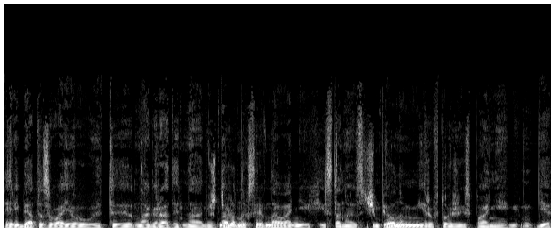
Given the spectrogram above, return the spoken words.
ребята завоевывают э, награды на международных соревнованиях и становятся чемпионами мира в той же Испании, где,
